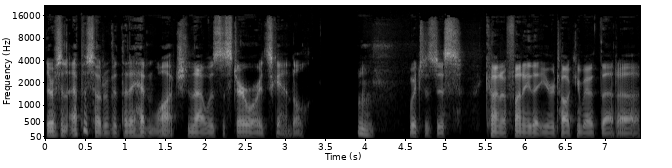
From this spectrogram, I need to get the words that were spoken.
there's an episode of it that I hadn't watched, and that was the steroid scandal, Mm. which is just kind of funny that you were talking about that uh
